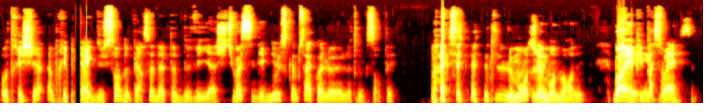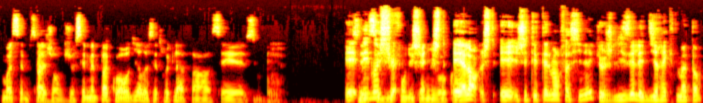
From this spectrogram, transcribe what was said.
autrichien imprimé avec du sang de personnes atteintes de VIH. Tu vois, c'est des news comme ça, quoi, le, le truc santé. Ouais, c'est le monde, Je- le monde mordi. Bon, et, puis passons. ouais moi ça me ça, genre je sais même pas quoi redire de ces trucs là enfin c'est Et, mais moi, je suis- fond du caniveau, quoi. Et alors, et j'étais tellement fasciné que je lisais les directs matins.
